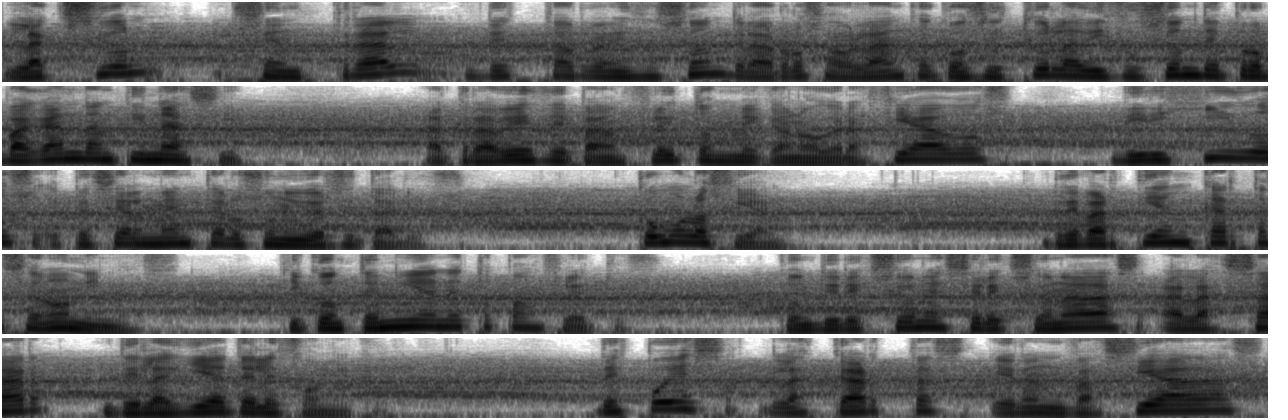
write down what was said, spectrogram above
La acción central de esta organización de la Rosa Blanca consistió en la difusión de propaganda antinazi a través de panfletos mecanografiados dirigidos especialmente a los universitarios. ¿Cómo lo hacían? Repartían cartas anónimas que contenían estos panfletos, con direcciones seleccionadas al azar de la guía telefónica. Después, las cartas eran vaciadas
